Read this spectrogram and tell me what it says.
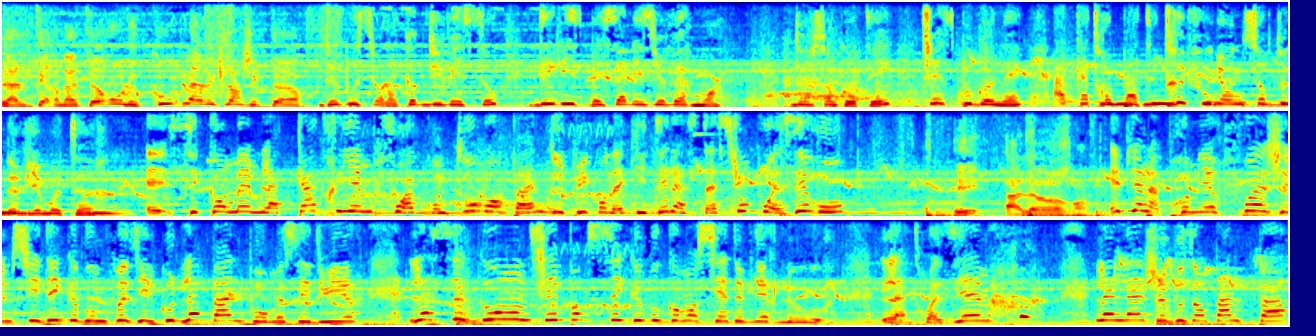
L'alternateur, on le couple avec l'injecteur. Debout sur la coque du vaisseau, Délice baissa les yeux vers moi. De son côté, Jess bougonnait, à quatre pattes, trifouillant une sorte de vieux moteur. Et c'est quand même la quatrième fois qu'on tombe en panne depuis qu'on a quitté la station point zéro Et alors Eh bien la première fois, je me suis dit que vous me faisiez le coup de la panne pour me séduire. La seconde, j'ai pensé que vous commenciez à devenir lourd. La troisième, là là, je vous en parle pas.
